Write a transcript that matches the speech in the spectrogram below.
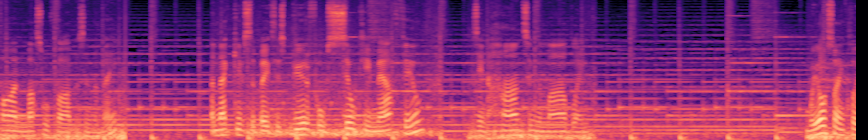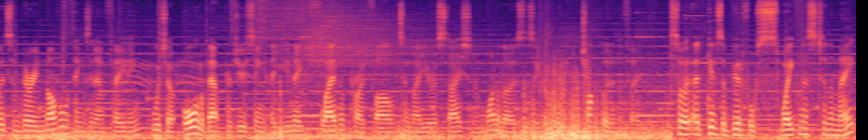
fine muscle fibres in the meat. And that gives the beef this beautiful silky mouthfeel, is enhancing the marbling. We also include some very novel things in our feeding, which are all about producing a unique flavour profile to Mayura Station, and one of those is including chocolate in the feed. So it gives a beautiful sweetness to the meat,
